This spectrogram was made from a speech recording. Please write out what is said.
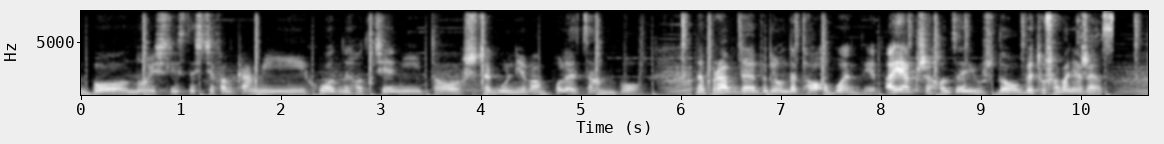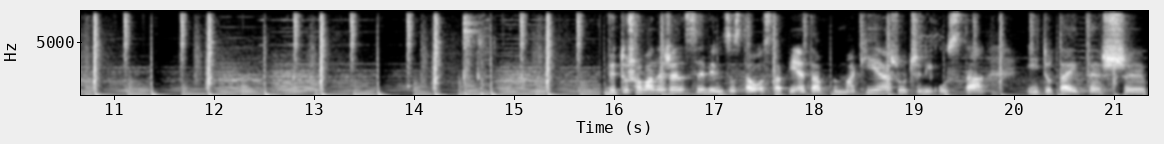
bo no, jeśli jesteście fankami chłodnych odcieni, to szczególnie Wam polecam, bo naprawdę wygląda to obłędnie. A ja przechodzę już do wytuszowania rzęs. Wytuszowane rzęsy, więc został ostatni etap makijażu, czyli usta. I tutaj też y,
